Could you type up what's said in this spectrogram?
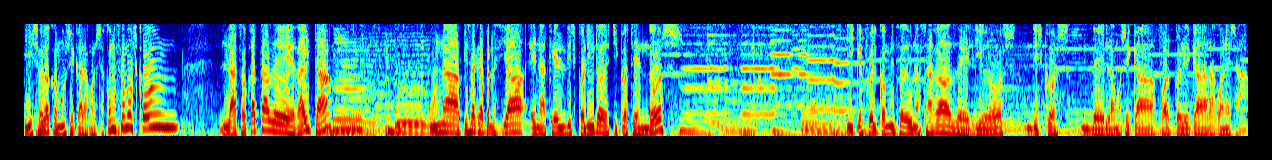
y solo con música aragonesa. Comenzamos con la tocata de gaita, una pieza que aparecía en aquel disco libro de Chicoten 2 y que fue el comienzo de una saga de libros, discos de la música folclórica aragonesa.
